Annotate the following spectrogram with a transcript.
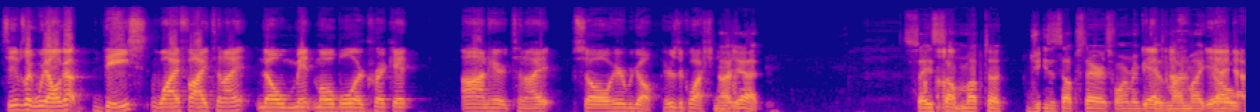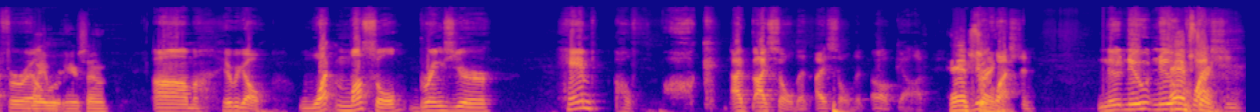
Seems like we all got decent Wi-Fi tonight. No Mint Mobile or Cricket on here tonight. So here we go. Here's the question. Not yet. Say something up to Jesus upstairs for me because Um, Yeah, mine might yeah, go yeah, for real. wayward here soon. Um, here we go. What muscle brings your ham? Oh fuck! I, I sold it. I sold it. Oh god. New question. New new new Hamstring. question.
